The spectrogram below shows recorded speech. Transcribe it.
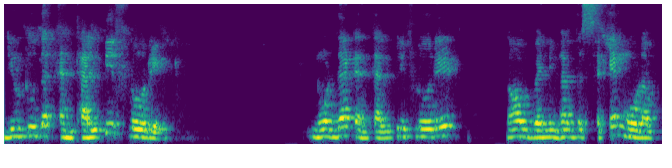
due to the enthalpy flow rate note that enthalpy flow rate. Now, when you have the second mode of,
